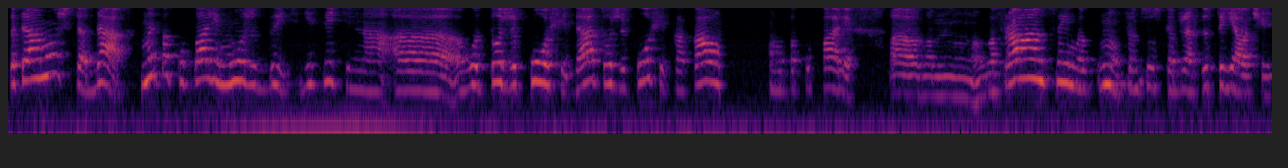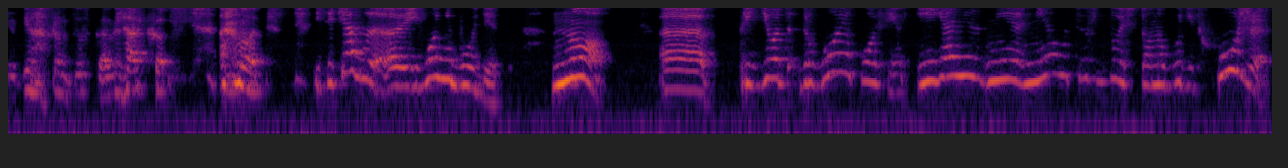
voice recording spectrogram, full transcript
Потому что, да, мы покупали, может быть, действительно, э, вот тоже кофе, да, тоже кофе, какао мы покупали а, во Франции, мы, ну, французская обжарка, просто я очень любила французскую обжарку, вот. и сейчас э, его не будет, но э, придет другое кофе, и я не, не, не утверждаюсь, что оно будет хуже,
